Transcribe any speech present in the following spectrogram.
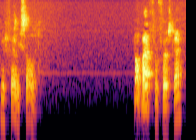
to be fairly solid. Not bad for a first go.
